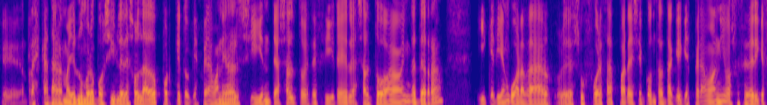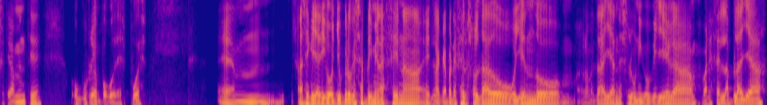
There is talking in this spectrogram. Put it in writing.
eh, rescatar al mayor número posible de soldados porque lo que esperaban era el siguiente asalto, es decir, el asalto a Inglaterra y querían guardar sus fuerzas para ese contraataque que esperaban iba a suceder y que efectivamente ocurrió poco después. Em, así que ya digo, yo creo que esa primera escena en la que aparece el soldado huyendo, lo metrallan, es el único que llega, aparece en la playa.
